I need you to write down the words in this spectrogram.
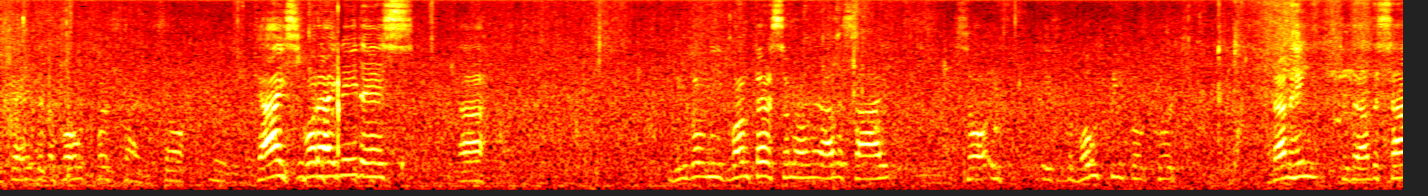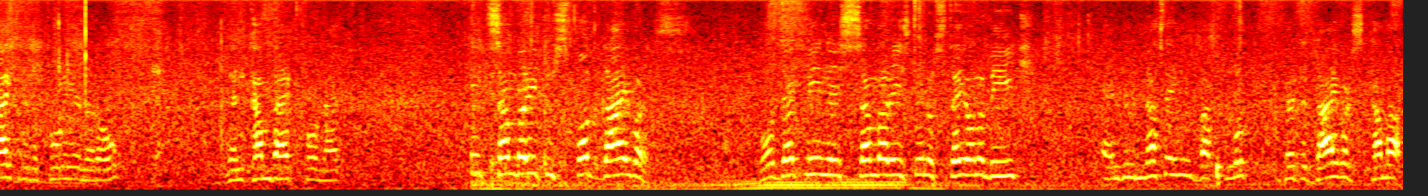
okay, with the boat first time. So, guys, what I need is uh, we will need one person on the other side. So if if the boat people could run him to the other side with a pulley and a rope, then come back for that. Need somebody to spot divers. What that means is somebody is going to stay on the beach and do nothing but look where the divers come up.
